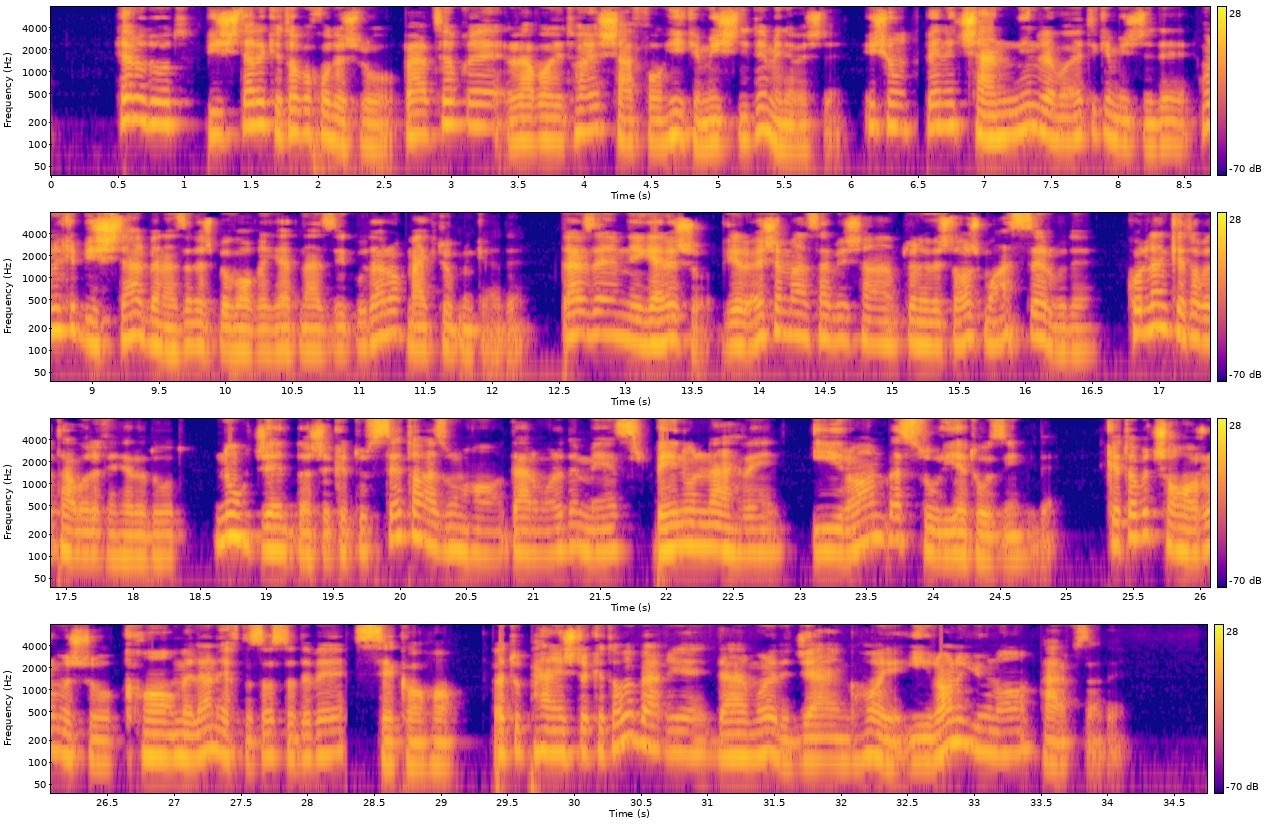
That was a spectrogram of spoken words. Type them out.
هرودوت بیشتر کتاب خودش رو بر طبق روایت های شفاهی که میشنیده مینوشته. ایشون بین چندین روایتی که میشنیده اونی که بیشتر به نظرش به واقعیت نزدیک بوده رو مکتوب می‌کرده. در ضمن نگرش و گرایش مذهبیش هم تو نوشتهاش مؤثر بوده. کلا کتاب تواریخ هرودوت نه جلد داشته که تو سه تا از اونها در مورد مصر بین النهرین ایران و سوریه توضیح میده. کتاب چهارمش رو کاملا اختصاص داده به سکاها و تو پنج تا کتاب بقیه در مورد جنگ های ایران و یونان حرف زده.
